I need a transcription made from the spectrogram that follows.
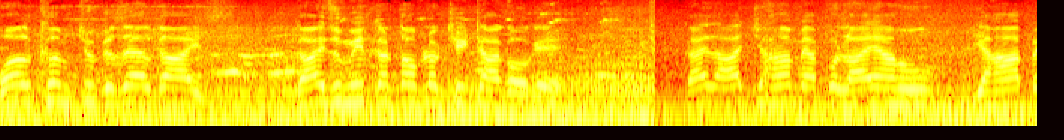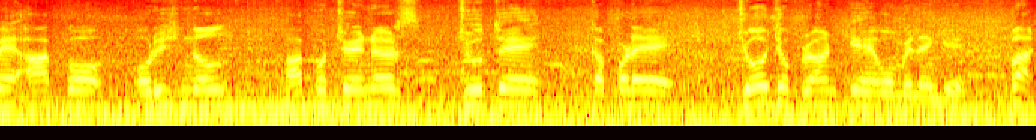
ویلکم ٹو گزیل گائز گائز امید کرتا ہوں آپ لوگ ٹھیک ٹھاک ہو گئے گائز آج جہاں میں آپ کو لایا ہوں یہاں پہ آپ کو اوریجنل آپ کو ٹرینرز جوتے کپڑے جو جو برانڈ کے ہیں وہ ملیں گے بٹ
